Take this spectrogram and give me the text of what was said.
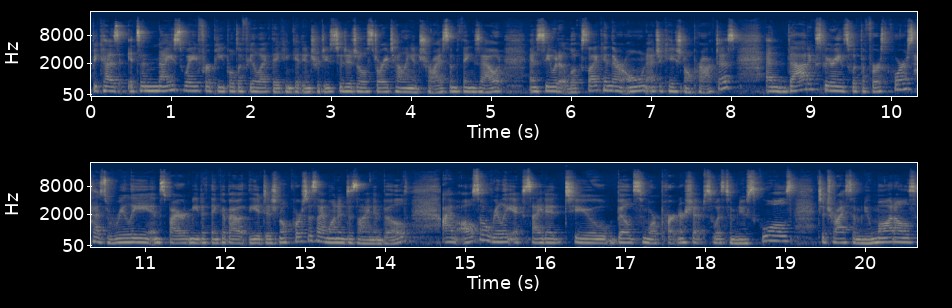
because it's a nice way for people to feel like they can get introduced to digital storytelling and try some things out and see what it looks like in their own educational practice. And that experience with the first course has really inspired me to think about the additional courses I want to design and build. I'm also really excited to build some more partnerships with some new schools, to try some new models,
